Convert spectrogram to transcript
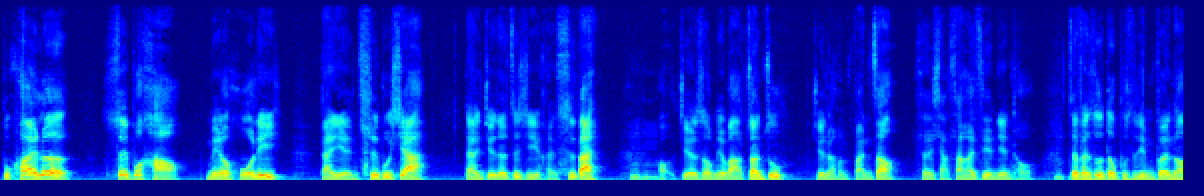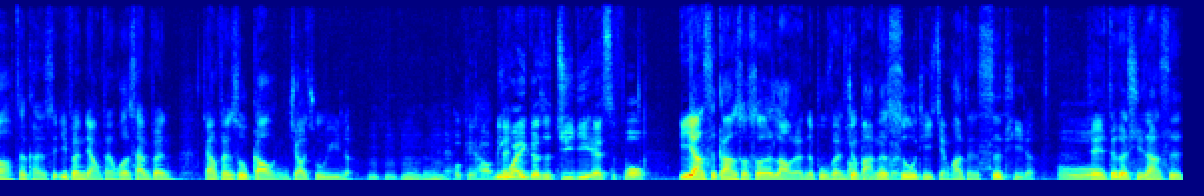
不快乐，睡不好，没有活力，当然吃不下，当然觉得自己很失败，好，觉得说没有办法专注，觉得很烦躁，甚至想伤害自己的念头，这分数都不是零分哦，这可能是一分、两分或者三分，这样分数高你就要注意了。嗯嗯嗯 OK，好，另外一个是 GDS4。一样是刚刚所说的老人的部分，就把那十五题简化成四题了。哦，所以这个实际上是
